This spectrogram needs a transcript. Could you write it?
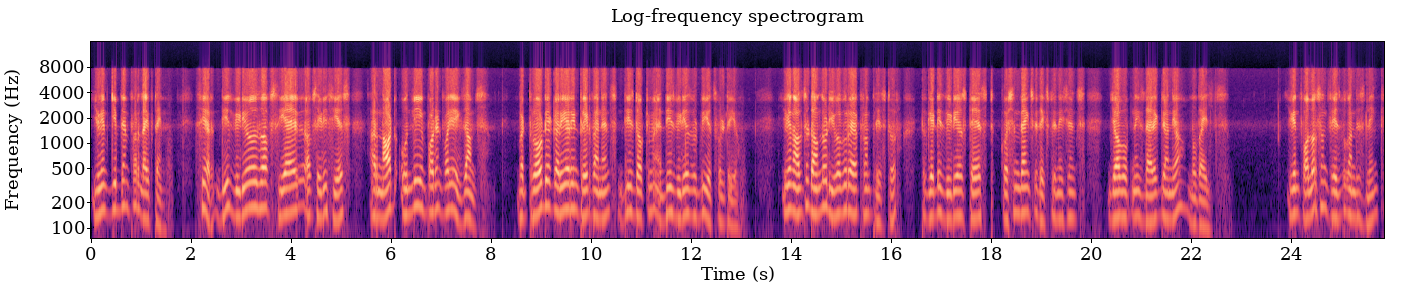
You can keep them for lifetime. Here, these videos of CI of CDCS are not only important for your exams, but throughout your career in trade finance, these document these videos would be useful to you. You can also download Yuvaguru app from Play Store to get these videos, tests, question banks with explanations, job openings directly on your mobiles. You can follow us on Facebook on this link.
